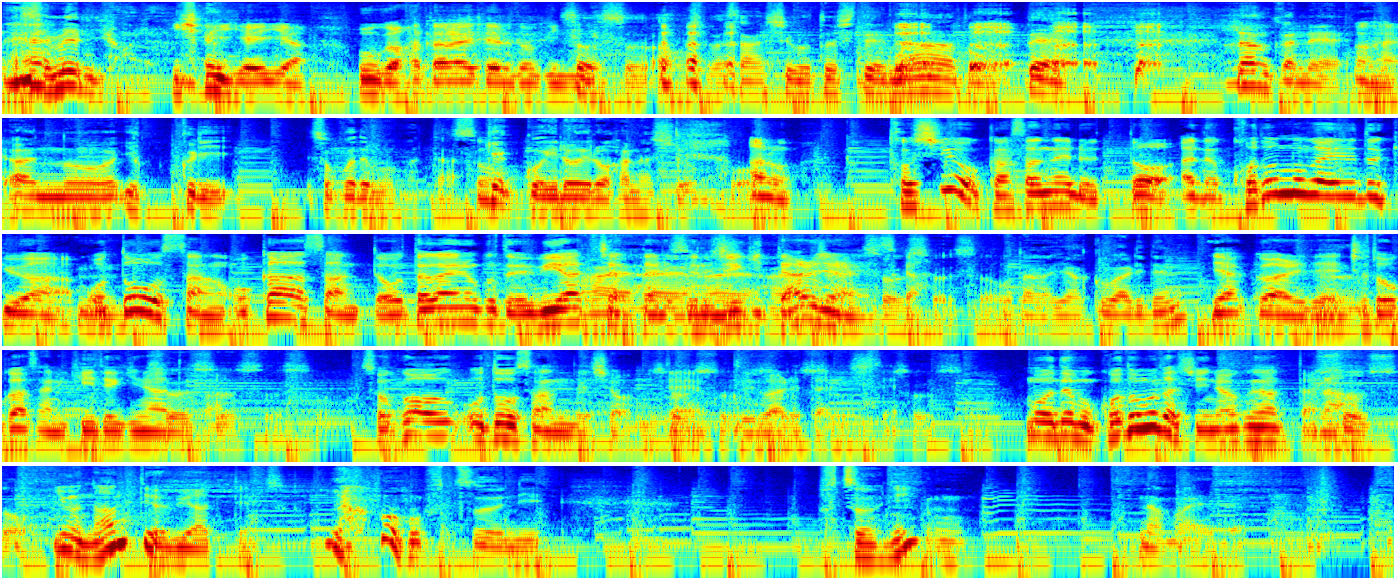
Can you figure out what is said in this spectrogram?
ね。攻めるような。いやいやいや僕が働いてる時に。そうそう。あ大島さん仕事してんなと思って。なんかね、はい。あのゆっくりそこでもまたそう。結構いろいろ話をこう。あの年を重ねるとあの子供がいる時は、うん。お父さんお母さんってお互いのこと呼び合っちゃったりする時期ってあるじゃないですか。そうそうそう。お互い役割でね。役割で、うん。ちょっとお母さんに聞いてきなとか。そうそうそうそう。そこはお父さんでしょみたいなこと言われたりして。そうそうもうでも子供たちいなくなったらそうそう。今なんて呼び合ってんですか？いやもう普通に、普通に？うん、名前で、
